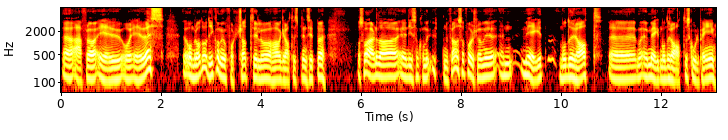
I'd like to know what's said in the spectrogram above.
er fra EU og EØS-området, og de kommer jo fortsatt til å ha gratisprinsippet. Og så er det da eh, de som kommer utenfra, så foreslår vi en meget, moderat, eh, meget moderate skolepenger.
